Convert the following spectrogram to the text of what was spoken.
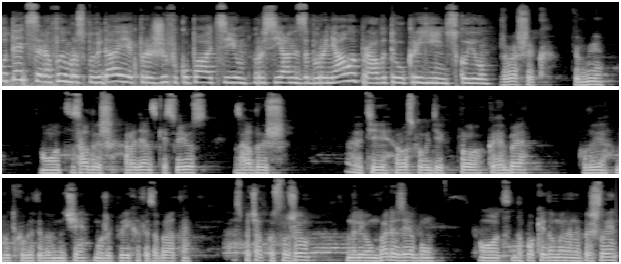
Отець Серафим розповідає, як пережив окупацію. Росіяни забороняли правити українською. живеш як в тюрмі, от, згадуєш Радянський Союз, згадуєш е, ті розповіді про КГБ, коли будь-коли тебе вночі можуть приїхати забрати. Спочатку служив на лівому березі я був, от, допоки до мене не прийшли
